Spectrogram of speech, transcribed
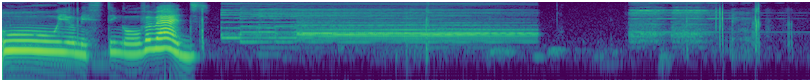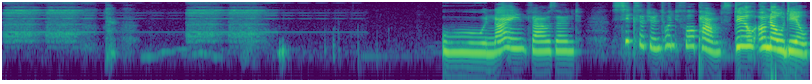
Ooh, you're missing all the reds. Ooh, nine thousand six hundred and twenty-four pounds. Deal or no deal?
